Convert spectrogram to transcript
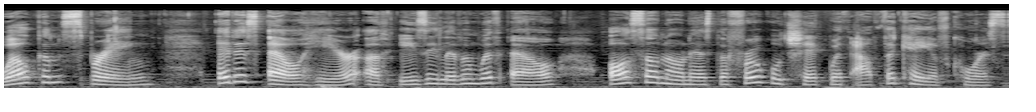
Welcome, spring. It is Elle here of Easy Living with Elle, also known as the Frugal Chick without the K, of course,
